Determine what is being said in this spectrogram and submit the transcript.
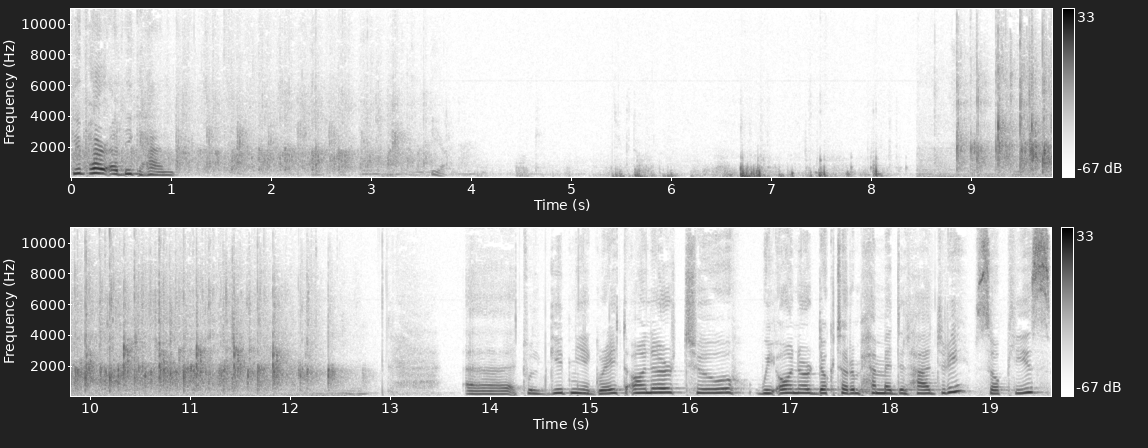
give her a big hand. will give me a great honor to, we honor Dr. Muhammad Al-Hajri, so please.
